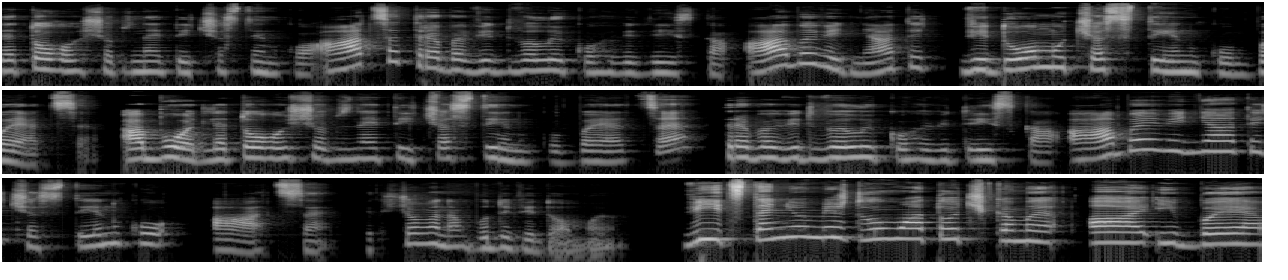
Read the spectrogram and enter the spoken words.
Для того, щоб знайти частинку АЦ, треба від великого відрізка АБ відняти відому частинку БЦ. Або для того, щоб знайти частинку БЦ, треба від великого відрізка АБ відняти частинку АЦ, якщо вона буде відомою. Відстанню між двома точками А і Б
